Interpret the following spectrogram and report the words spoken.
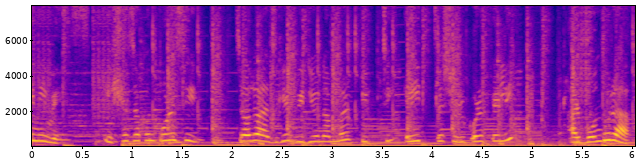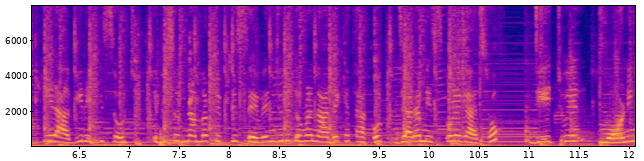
এনিওয়েজ এসে যখন পড়েছি, চলো আজকে ভিডিও নাম্বার ফিফটি এইটটা শুরু করে ফেলি। আর বন্ধুরা, এর আগের episode episode number fifty seven যদি তোমরা না দেখে থাকো, যারা মিস করে গেছো ডে টু এর মর্নিং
